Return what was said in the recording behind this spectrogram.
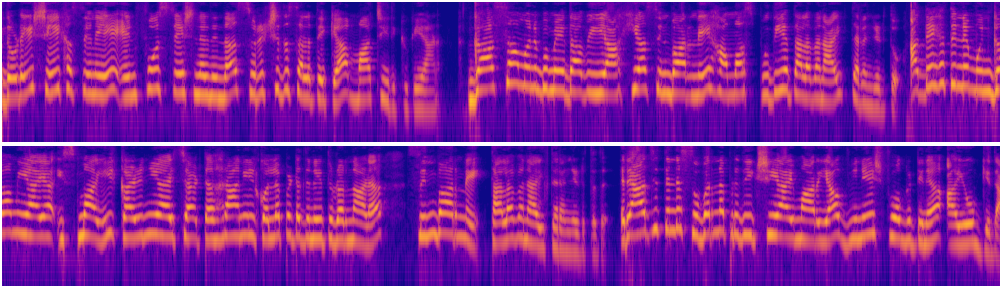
ഇതോടെ ഷെയ്ഖ് ഹസീനയെ എൻഫോഴ്സ് സ്റ്റേഷനിൽ നിന്ന് സുരക്ഷിത സ്ഥലത്തേക്ക് മാറ്റിയിരിക്കുകയാണ്. ഗാസ മുൻപ് മേധാവി യാഹിയ സിൻവാറിനെ ഹമാസ് പുതിയ തലവനായി തെരഞ്ഞെടുത്തു. അദ്ദേഹത്തിന്റെ മുൻഗാമിയായ ഇസ്മായിൽ കഴിഞ്ഞയാഴ്ച ടെഹ്റാനിൽ കൊല്ലപ്പെട്ടതിനെ തുടർന്നാണ് സിൻവാറിനെ തലവനായി തെരഞ്ഞെടുത്തത്. രാജ്യത്തിന്റെ സുവർണ പ്രതീക്ഷയായി മാറിയ വിനേഷ് ഫോഗട്ടിന് അയോഗ്യത.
